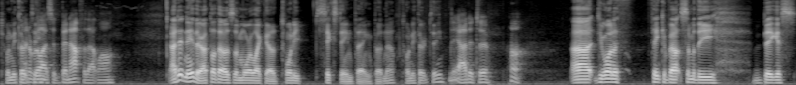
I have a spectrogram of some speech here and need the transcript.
2013. I didn't realize it'd been out for that long. I didn't either. I thought that was a more like a 2016 thing, but no, 2013. Yeah, I did too. Huh. Uh, do you want to th- think about some of the biggest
